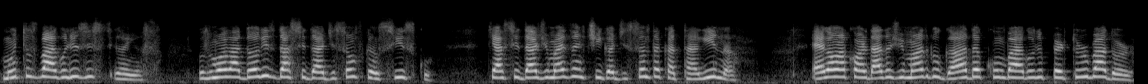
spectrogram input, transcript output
muitos barulhos estranhos. Os moradores da cidade de São Francisco, que é a cidade mais antiga de Santa Catarina, eram acordados de madrugada com um barulho perturbador.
